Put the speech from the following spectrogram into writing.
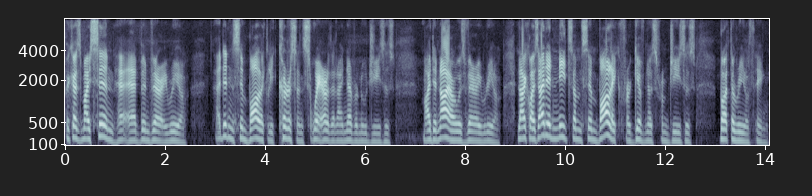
Because my sin ha- had been very real. I didn't symbolically curse and swear that I never knew Jesus. My denial was very real. Likewise, I didn't need some symbolic forgiveness from Jesus, but the real thing.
